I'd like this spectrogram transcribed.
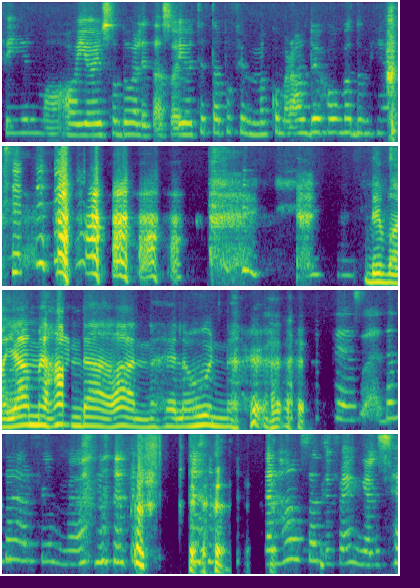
film och, och jag är så dåligt. Alltså, jag tittar på film men kommer aldrig ihåg vad de heter. Det var ja med han där, han eller hon. Så, den där filmen. När han satt i fängelse.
